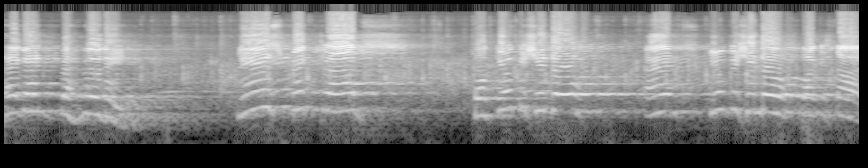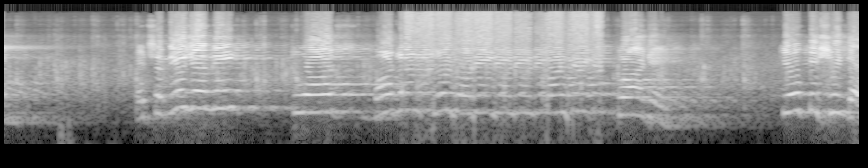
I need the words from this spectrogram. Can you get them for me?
Hagen Behboudi. Please big claps for Kyokushindo and Kyokushindo Pakistan. It's a new journey towards modern full body contact karate. Kyokushindo.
